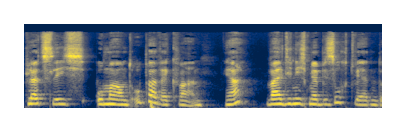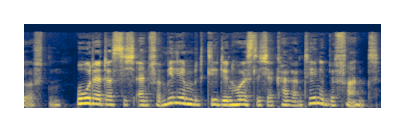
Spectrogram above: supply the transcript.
plötzlich Oma und Opa weg waren, ja, weil die nicht mehr besucht werden durften, oder dass sich ein Familienmitglied in häuslicher Quarantäne befand,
